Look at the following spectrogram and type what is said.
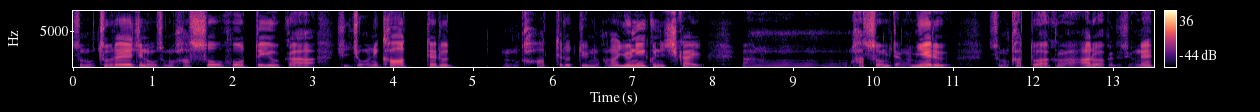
そのツーレイジのその発想法っていうか非常に変わってる、変わってるっていうのかなユニークに近い、あのー、発想みたいなのが見えるそのカットワークがあるわけですよね。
